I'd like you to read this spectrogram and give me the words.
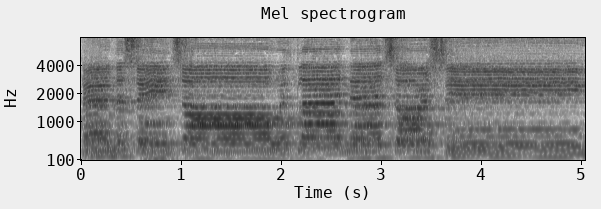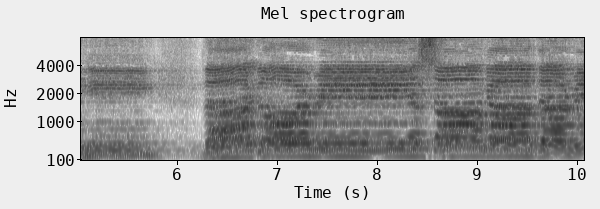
and the saints all with gladness are singing the glorious song of the.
